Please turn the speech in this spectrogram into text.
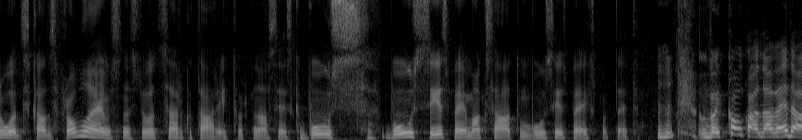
rodas kādas problēmas, es ļoti ceru, ka tā arī turpināsies, ka būs, būs iespēja maksāt un būs iespēja eksportēt. Mhm. Vai kaut kādā veidā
